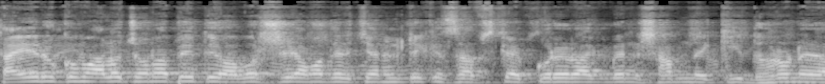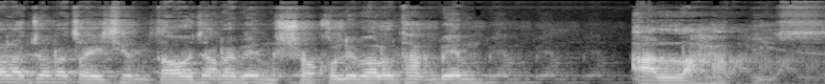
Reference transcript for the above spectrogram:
তাই এরকম আলোচনা পেতে অবশ্যই আমাদের চ্যানেলটিকে সাবস্ক্রাইব করে রাখবেন। সামনে কি ধরনের আলোচনা চাইছেন, তাও জানাবেন। সকলে ভালো থাকবেন। আল্লাহ হাফিজ।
